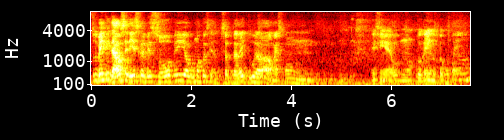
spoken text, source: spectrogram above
Tudo bem que o ideal seria escrever sobre alguma coisa que, sobre da leitura, ah, mas com. Enfim, eu não tô lendo, não tô acompanhando.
